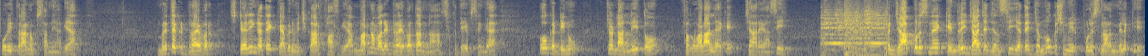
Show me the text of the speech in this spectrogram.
ਪੂਰੀ ਤਰ੍ਹਾਂ ਨੁਕਸਾਨਿਆ ਗਿਆ। ਮ੍ਰਿਤਕ ਡਰਾਈਵਰ ਸਟੀਅਰਿੰਗ ਅਤੇ ਕੈਬਿਨ ਵਿਚਕਾਰ ਫਸ ਗਿਆ। ਮਰਨ ਵਾਲੇ ਡਰਾਈਵਰ ਦਾ ਨਾਂ ਸੁਖਦੇਵ ਸਿੰਘ ਹੈ। ਉਹ ਗੱਡੀ ਨੂੰ ਚੰਡਾਲੀ ਤੋਂ ਫਗਵਾੜਾ ਲੈ ਕੇ ਜਾ ਰਿਹਾ ਸੀ। ਪੰਜਾਬ ਪੁਲਿਸ ਨੇ ਕੇਂਦਰੀ ਜਾਂਚ ਏਜੰਸੀ ਅਤੇ ਜੰਮੂ ਕਸ਼ਮੀਰ ਪੁਲਿਸ ਨਾਲ ਮਿਲ ਕੇ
